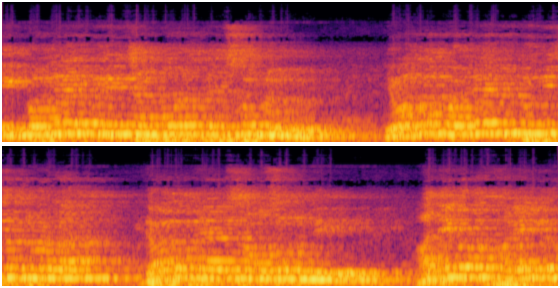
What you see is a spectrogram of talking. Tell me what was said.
ఈ కొల్లేరు గురించి అంత కూడా తెలుసుకుంటున్నాను. ఇవాళ కొల్లేరు టూరిజం కూడా డెవలప్ చేయాల్సిన అవసరం ఉంది. అది కూడా ఫైల్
